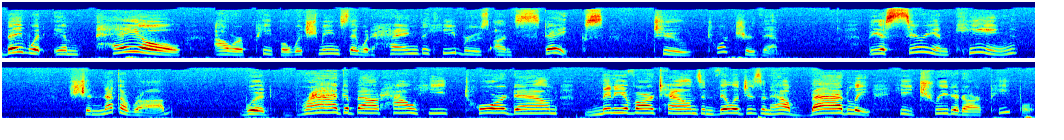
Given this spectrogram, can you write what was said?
they would impale our people, which means they would hang the Hebrews on stakes to torture them. The Assyrian king, Sennacherib, would brag about how he tore down many of our towns and villages and how badly he treated our people.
